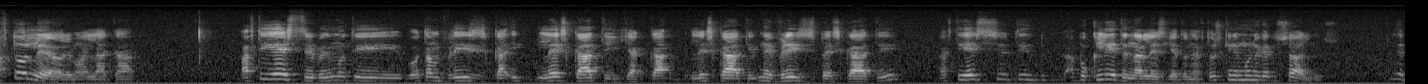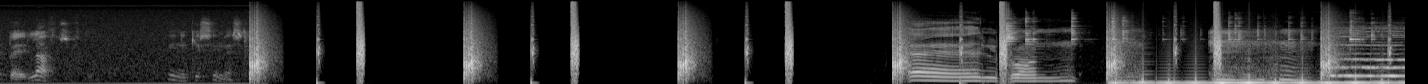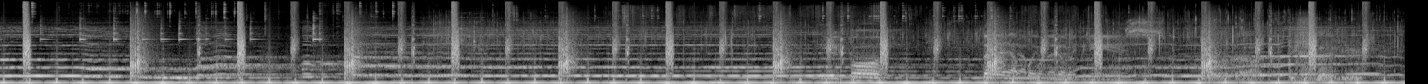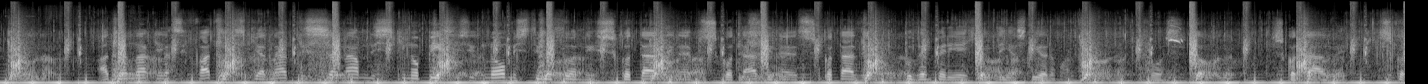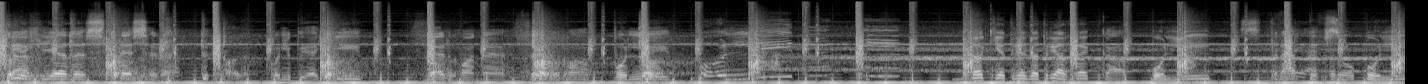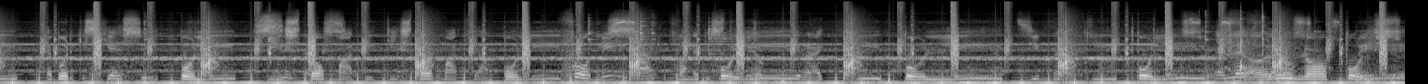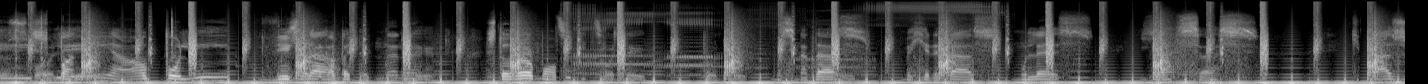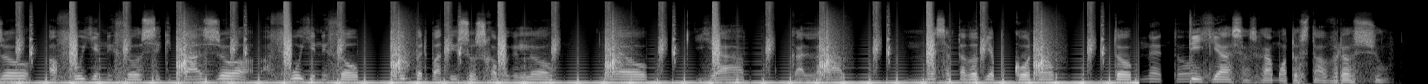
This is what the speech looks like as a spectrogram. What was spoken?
αυτό λέω ρε μαλάκα. Αυτή η αίσθηση ρε παιδί μου ότι όταν βρίζεις, κα- ή λες κάτι για κα... λες κάτι, ναι βρίζεις πες κάτι, αυτή η αίσθηση ότι αποκλείεται να λες για τον εαυτό σου και είναι μόνο για τους άλλους. Δεν παίζει, λάθος αυτό. Είναι και εσύ μέσα. Ε, λοιπόν... Λοιπόν, αντανάκλαση φάτος και ανάρτηση ανάμνησης κοινοποίησης. Συγγνώμη στη οθόνη. Σκοτάδι είναι σκοτάδι είναι σκοτάδι που δεν περιέχει ούτε για αστείο ρε μάλλον φως σκοτάδι. Σκοτάδι 2004 Ολυμπιακή θέρμανε θέρμα πολύ πολύ. Nokia 3310 Πολύ στράτευση Πολύ εμπορική σχέση Πολύ κλειστό μάτι Κλειστό μάτια Πολύ φωνή Πολύ ρακί Πολύ τζινάκι Πολύ ελεύθερος Πολύ Ισπανία Πολύ 2015 Ναι ναι. Στο δρόμο Τσίκι τσίκι. με συναντάς, με χαιρετάς, μου λες Γεια σας Κοιτάζω αφού γεννηθώ, σε κοιτάζω αφού γεννηθώ Πριν περπατήσω σου χαμογελώ Λέω γεια, καλά Μέσα από τα δόντια που κόνω Το Ναι, το... τι γεια σας γάμο το σταυρό σου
